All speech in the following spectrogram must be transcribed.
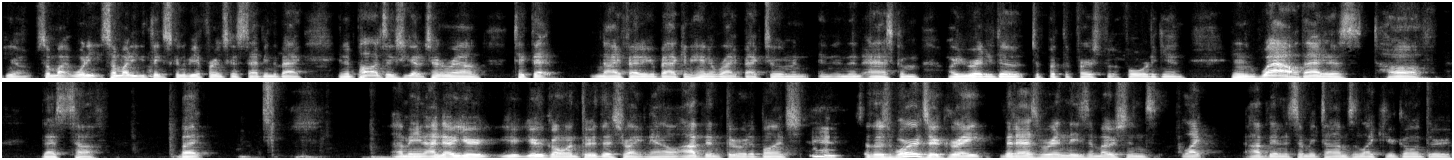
you know, somebody what you, somebody you think is going to be a friend is going to stab you in the back. And in politics, you got to turn around, take that knife out of your back, and hand it right back to him, and, and, and then ask him, "Are you ready to to put the first foot forward again?" And wow, that is tough. That's tough, but I mean, I know you're you're, you're going through this right now. I've been through it a bunch. Mm-hmm. So those words are great, but as we're in these emotions, like I've been in so many times, and like you're going through,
